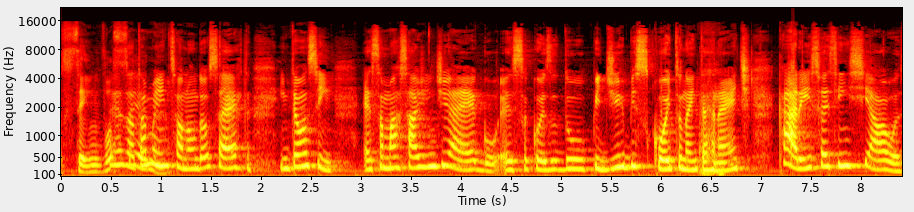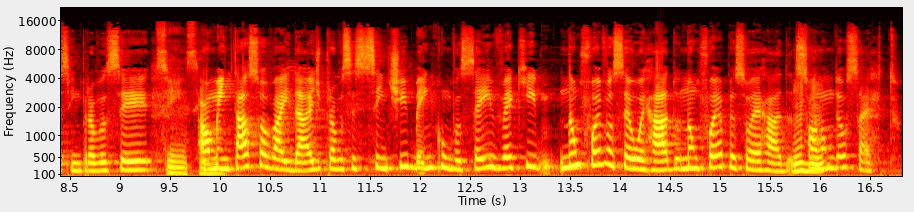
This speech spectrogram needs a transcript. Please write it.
sem você. Exatamente, só não deu certo. Então, assim, essa massagem de ego, essa coisa do pedir biscoito na internet, cara, isso é essencial, assim, pra você Sim, sim. aumentar a sua vaidade, pra você se sentir bem com você e ver que não foi você o errado, não foi a pessoa errada, só não deu certo.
